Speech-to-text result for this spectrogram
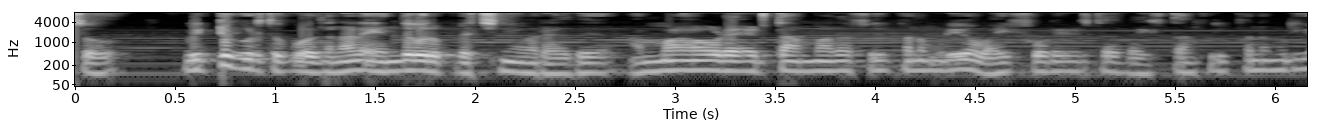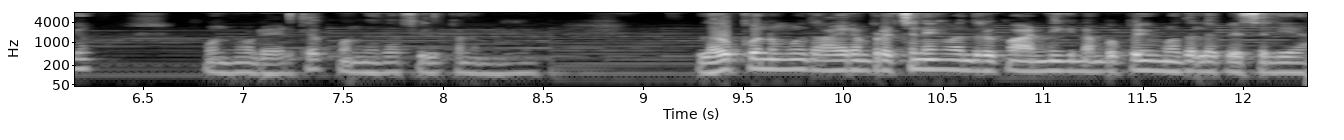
ஸோ விட்டு கொடுத்து போகிறதுனால எந்த ஒரு பிரச்சனையும் வராது. அம்மாவோட இடத்த அம்மா தான் ஃபீல் பண்ண முடியும். ஒய்ஃபோட இடத்த ஒய்ஃப் தான் ஃபீல் பண்ண முடியும். பொண்ணோட இடத்த பொண்ணு தான் ஃபீல் பண்ண முடியும். லவ் பண்ணும்போது ஆயிரம் பிரச்சனைங்க வந்திருக்கும். அன்றைக்கி நம்ம போய் முதல்ல பேசலையா?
